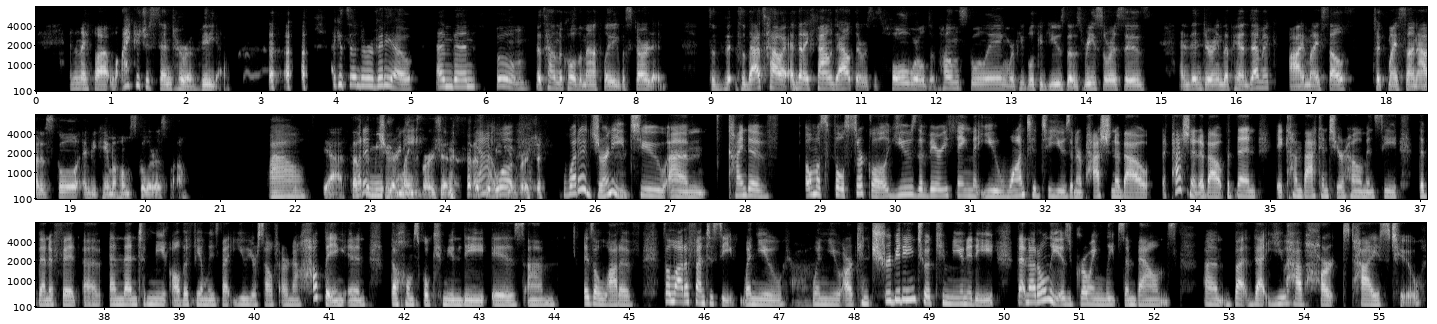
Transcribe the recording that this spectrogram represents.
And then I thought, well, I could just send her a video. I could send her a video. And then boom, that's how Nicole the math lady was started. So, th- so that's how I, and then I found out there was this whole world of homeschooling where people could use those resources. And then during the pandemic, I myself took my son out of school and became a homeschooler as well. Wow. Yeah, that's the medium journey. length version. that's yeah, the medium well, version. What a journey to um, kind of almost full circle use the very thing that you wanted to use and are passionate about passionate about but then it come back into your home and see the benefit of and then to meet all the families that you yourself are now helping in the homeschool community is um is a lot of it's a lot of fun to see when you yeah. when you are contributing to a community that not only is growing leaps and bounds um, but that you have heart ties to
